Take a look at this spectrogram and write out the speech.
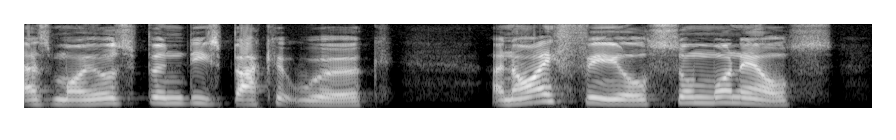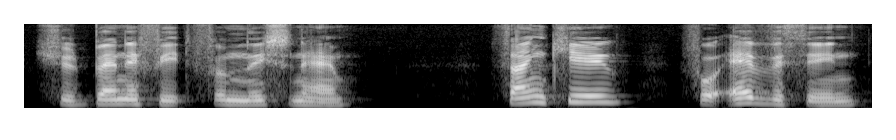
as my husband is back at work, and I feel someone else should benefit from this now. Thank you for everything.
